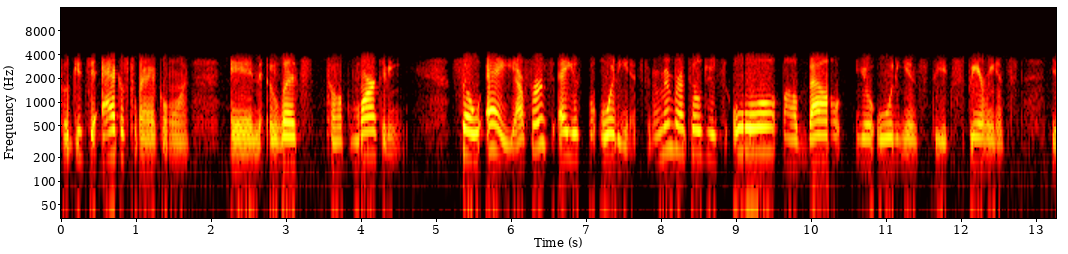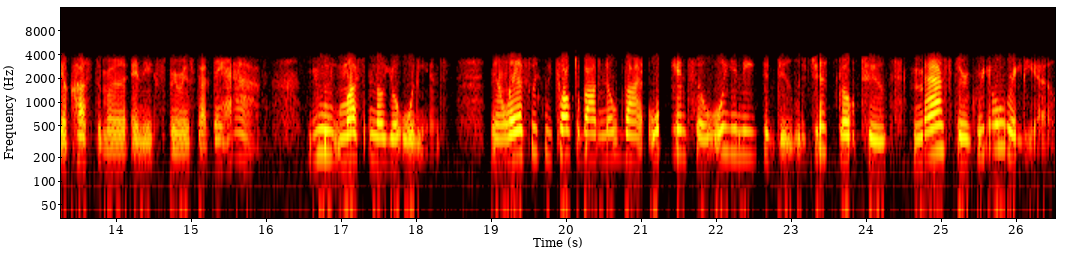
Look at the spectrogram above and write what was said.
So get your AGA flag on, and let's talk marketing. So, A, our first A is for audience. Remember, I told you it's all about your audience, the experience, your customer, and the experience that they have. You must know your audience. Now, last week we talked about know thy audience, so all you need to do is just go to Master Griot Radio,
